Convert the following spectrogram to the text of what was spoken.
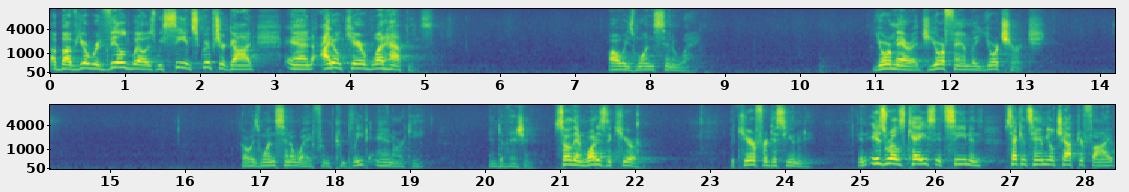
above your revealed will as we see in Scripture, God, and I don't care what happens. Always one sin away your marriage, your family, your church. It's always one sin away from complete anarchy and division. So then, what is the cure? The cure for disunity. In Israel's case, it's seen in 2 Samuel chapter 5,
